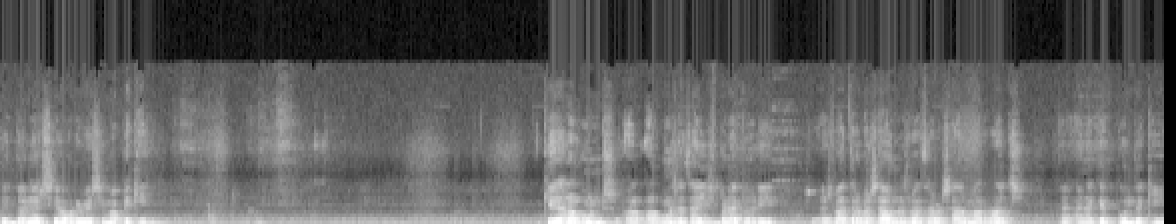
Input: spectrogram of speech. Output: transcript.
d'Indonèsia o arribéssim a Pequín. Queden alguns, alguns detalls per aclarir. Es va travessar o no es va travessar el Mar Roig eh, en aquest punt d'aquí.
